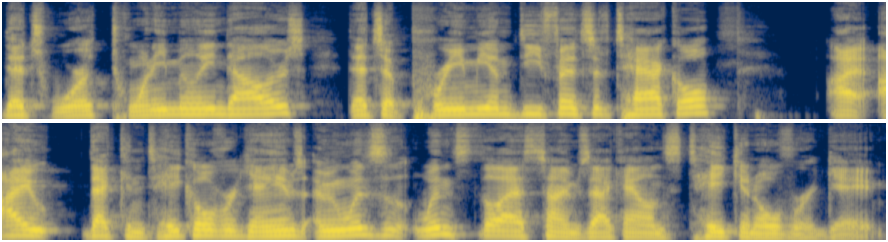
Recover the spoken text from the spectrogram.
that's worth twenty million dollars, that's a premium defensive tackle. I, I that can take over games. I mean, when's the, when's the last time Zach Allen's taken over a game?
